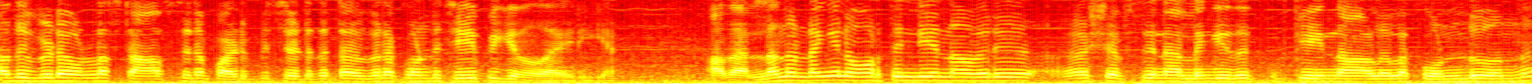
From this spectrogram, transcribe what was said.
അത് ഇവിടെ ഉള്ള സ്റ്റാഫ്സിനെ പഠിപ്പിച്ചെടുത്തിട്ട് ഇവരെ കൊണ്ട് ചെയ്യിപ്പിക്കുന്നതായിരിക്കാം. അതല്ലെന്നുണ്ടെങ്കിൽ നോർത്ത് ഇന്ത്യയിൽ നിന്ന് അവർ ഷെഫ്സിനെ അല്ലെങ്കിൽ ഇത് കുക്ക് ചെയ്യുന്ന ആളുകളെ കൊണ്ടുവന്ന്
